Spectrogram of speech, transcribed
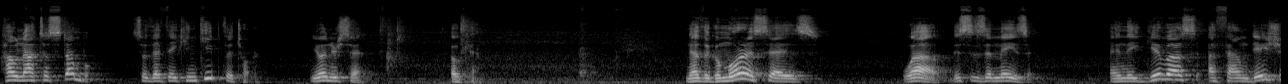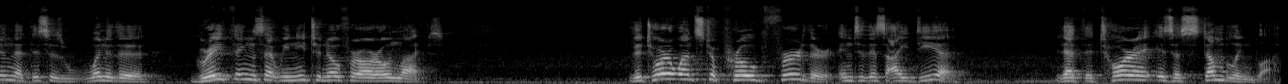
how not to stumble so that they can keep the Torah. You understand? Okay. Now the Gemara says Wow, this is amazing. And they give us a foundation that this is one of the great things that we need to know for our own lives. The Torah wants to probe further into this idea that the Torah is a stumbling block.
